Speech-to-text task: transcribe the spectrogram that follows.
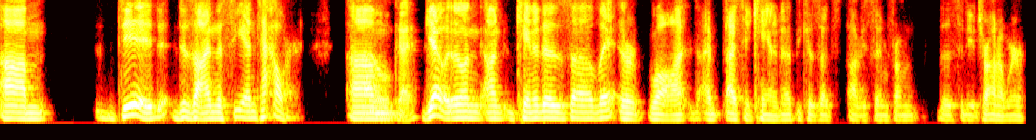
um, did design the CN Tower. Um, oh, okay. Yeah, on, on Canada's uh, land, or well, I, I, say Canada because that's obviously I'm from the city of Toronto, where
